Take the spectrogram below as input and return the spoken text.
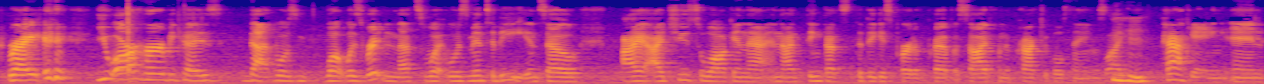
right? you are her because that was what was written. That's what was meant to be. And so I, I choose to walk in that and I think that's the biggest part of prep aside from the practical things like mm-hmm. packing and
